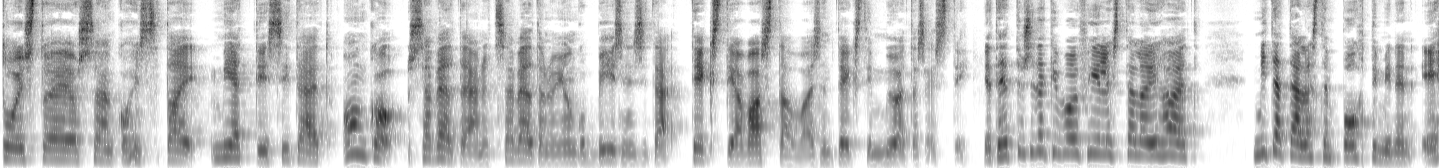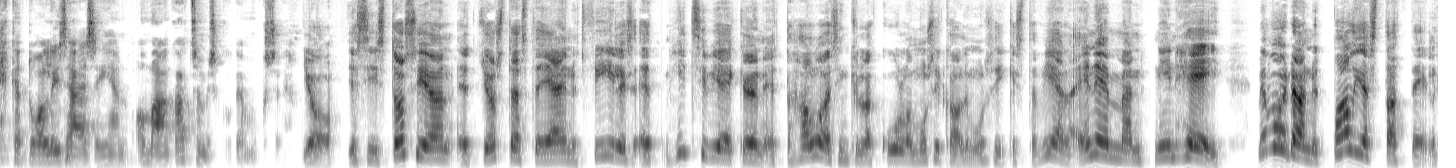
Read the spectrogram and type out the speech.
toistoja jossain kohdissa, tai miettiä sitä, että onko säveltäjä nyt säveltänyt jonkun biisin sitä tekstiä vastaavaisen tekstin myötäisesti. Ja tietty sitäkin voi fiilistellä ihan, että mitä tällaisten pohtiminen ehkä tuo lisää siihen omaan katsomiskokemukseen. Joo, ja siis tosiaan, että jos tästä jäi nyt fiilis, että hitsi vieköön, että haluaisin kyllä kuulla musikaalimusiikista vielä enemmän, niin hei, me voidaan nyt paljastaa teille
